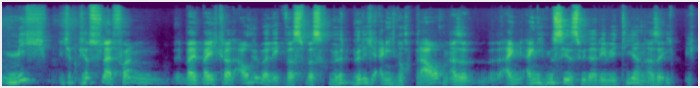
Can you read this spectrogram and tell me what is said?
mich, ich habe es vielleicht vorhin, weil, weil ich gerade auch überlegt, was, was würde würd ich eigentlich noch brauchen? Also eigentlich, eigentlich müsste ich das wieder revidieren. Also ich, ich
